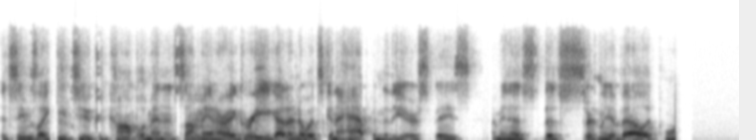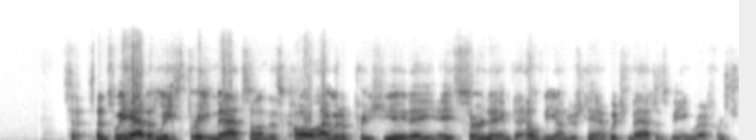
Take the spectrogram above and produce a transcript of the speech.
It seems like you two could complement in some manner. I agree. You got to know what's going to happen to the airspace. I mean, that's that's certainly a valid point. Since we have at least three Matts on this call, I would appreciate a, a surname to help me understand which Matt is being referenced.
